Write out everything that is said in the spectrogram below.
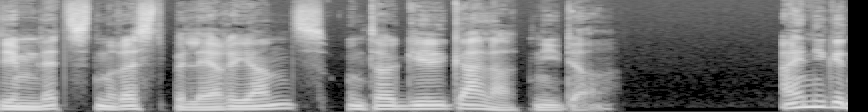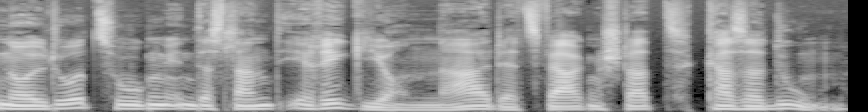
dem letzten Rest Beleriands, unter Gil-galad nieder. Einige Noldor zogen in das Land Eregion nahe der Zwergenstadt Khazad-dûm.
